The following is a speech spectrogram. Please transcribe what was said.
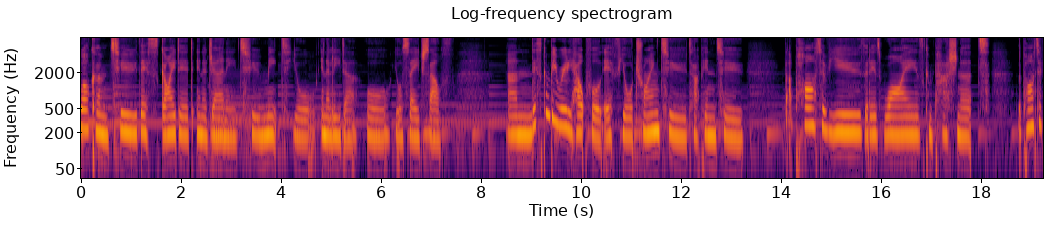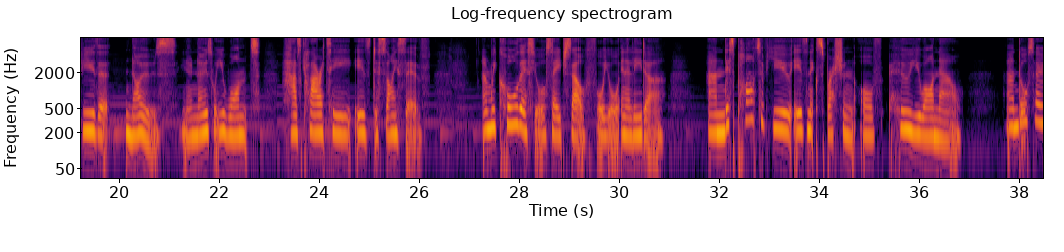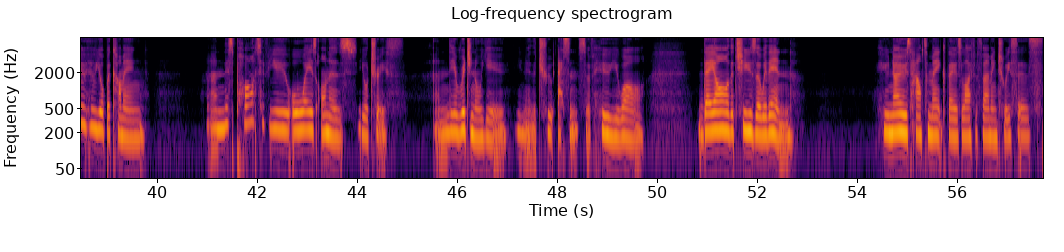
Welcome to this guided inner journey to meet your inner leader or your sage self. And this can be really helpful if you're trying to tap into that part of you that is wise, compassionate, the part of you that knows, you know, knows what you want, has clarity, is decisive. And we call this your sage self or your inner leader. And this part of you is an expression of who you are now and also who you're becoming. And this part of you always honours your truth and the original you, you know, the true essence of who you are. They are the chooser within who knows how to make those life affirming choices.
